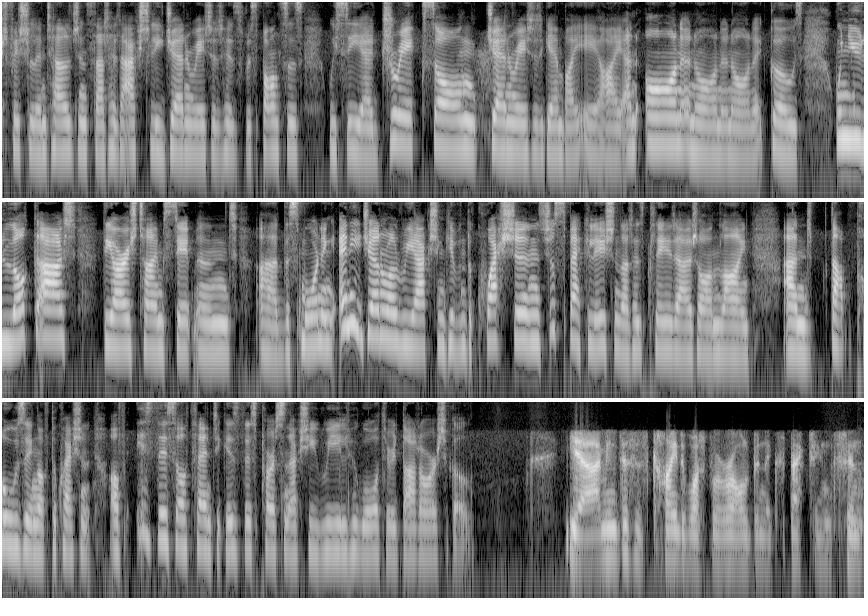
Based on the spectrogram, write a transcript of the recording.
artificial intelligence that had actually generated his responses. We see a Drake song generated again by AI, and on and on and on it goes. When you look at the Irish Times statement uh, this morning, any general reaction given the questions, just speculation that has played out online, and that posing of the question of is this authentic? Is this person actually real who authored that article? Yeah, I mean, this is kind of what we've all been expecting since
